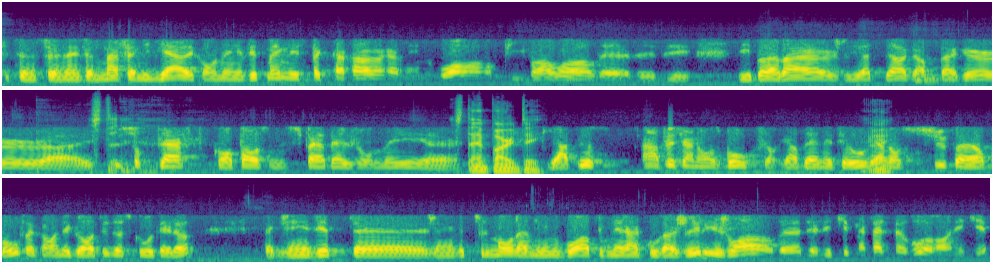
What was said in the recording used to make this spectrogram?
c'est un, un événement familial qu'on invite même les spectateurs à venir nous voir. Puis il va y avoir de- de- des- des breuvages, des hot dogs, hamburgers, euh, sur place pour qu'on passe une super belle journée. euh. C'est un party. Puis en plus, en plus, il annonce beau. Je regardais la météo, il annonce super beau. Fait qu'on est gâtés de ce côté-là. Fait que j'invite euh, j'invite tout le monde à venir nous voir et venir encourager. Les joueurs de, de l'équipe Metal Perro auront une équipe.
